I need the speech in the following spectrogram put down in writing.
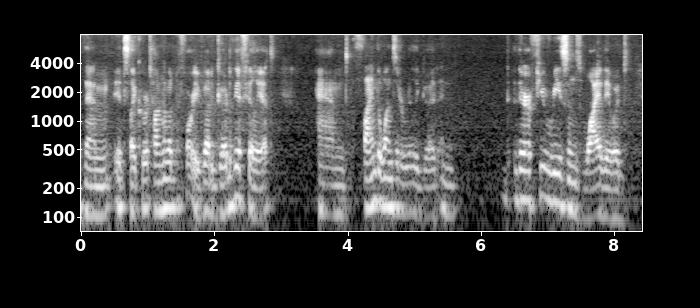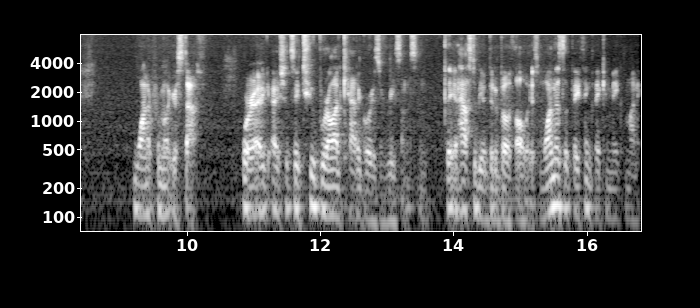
then it's like we were talking about before. You've got to go to the affiliate and find the ones that are really good. And there are a few reasons why they would want to promote your stuff or I, I, should say two broad categories of reasons. And it has to be a bit of both always. One is that they think they can make money.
